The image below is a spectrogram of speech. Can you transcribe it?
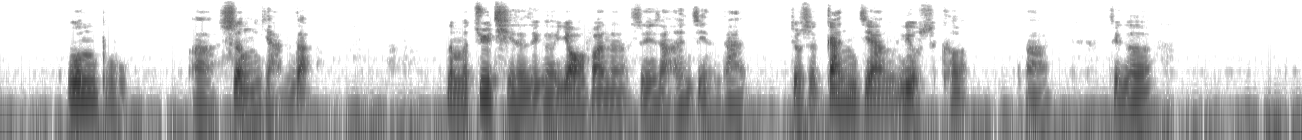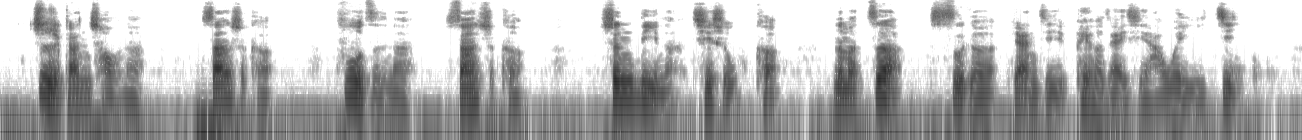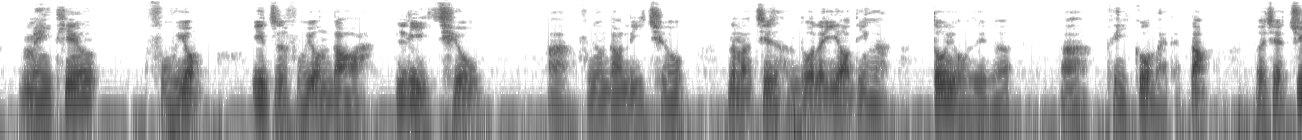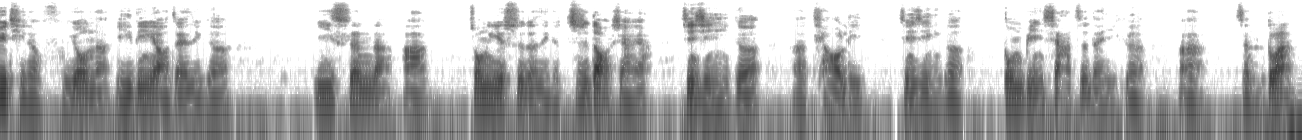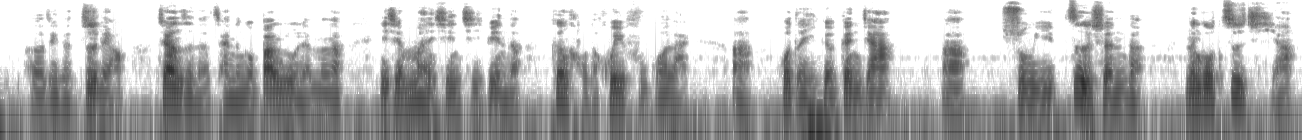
温补啊肾阳的。那么具体的这个药方呢，实际上很简单，就是干姜六十克啊，这个炙甘草呢三十克，附子呢三十克，生地呢七十五克。那么这四个量剂配合在一起啊，为一剂，每天服用。一直服用到啊立秋，啊服用到立秋，那么其实很多的药店啊都有这个啊可以购买得到，而且具体的服用呢，一定要在这个医生的啊中医师的这个指导下呀，进行一个啊调理，进行一个冬病夏治的一个啊诊断和这个治疗，这样子呢才能够帮助人们啊一些慢性疾病呢。更好的恢复过来啊，获得一个更加啊属于自身的，能够自己啊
